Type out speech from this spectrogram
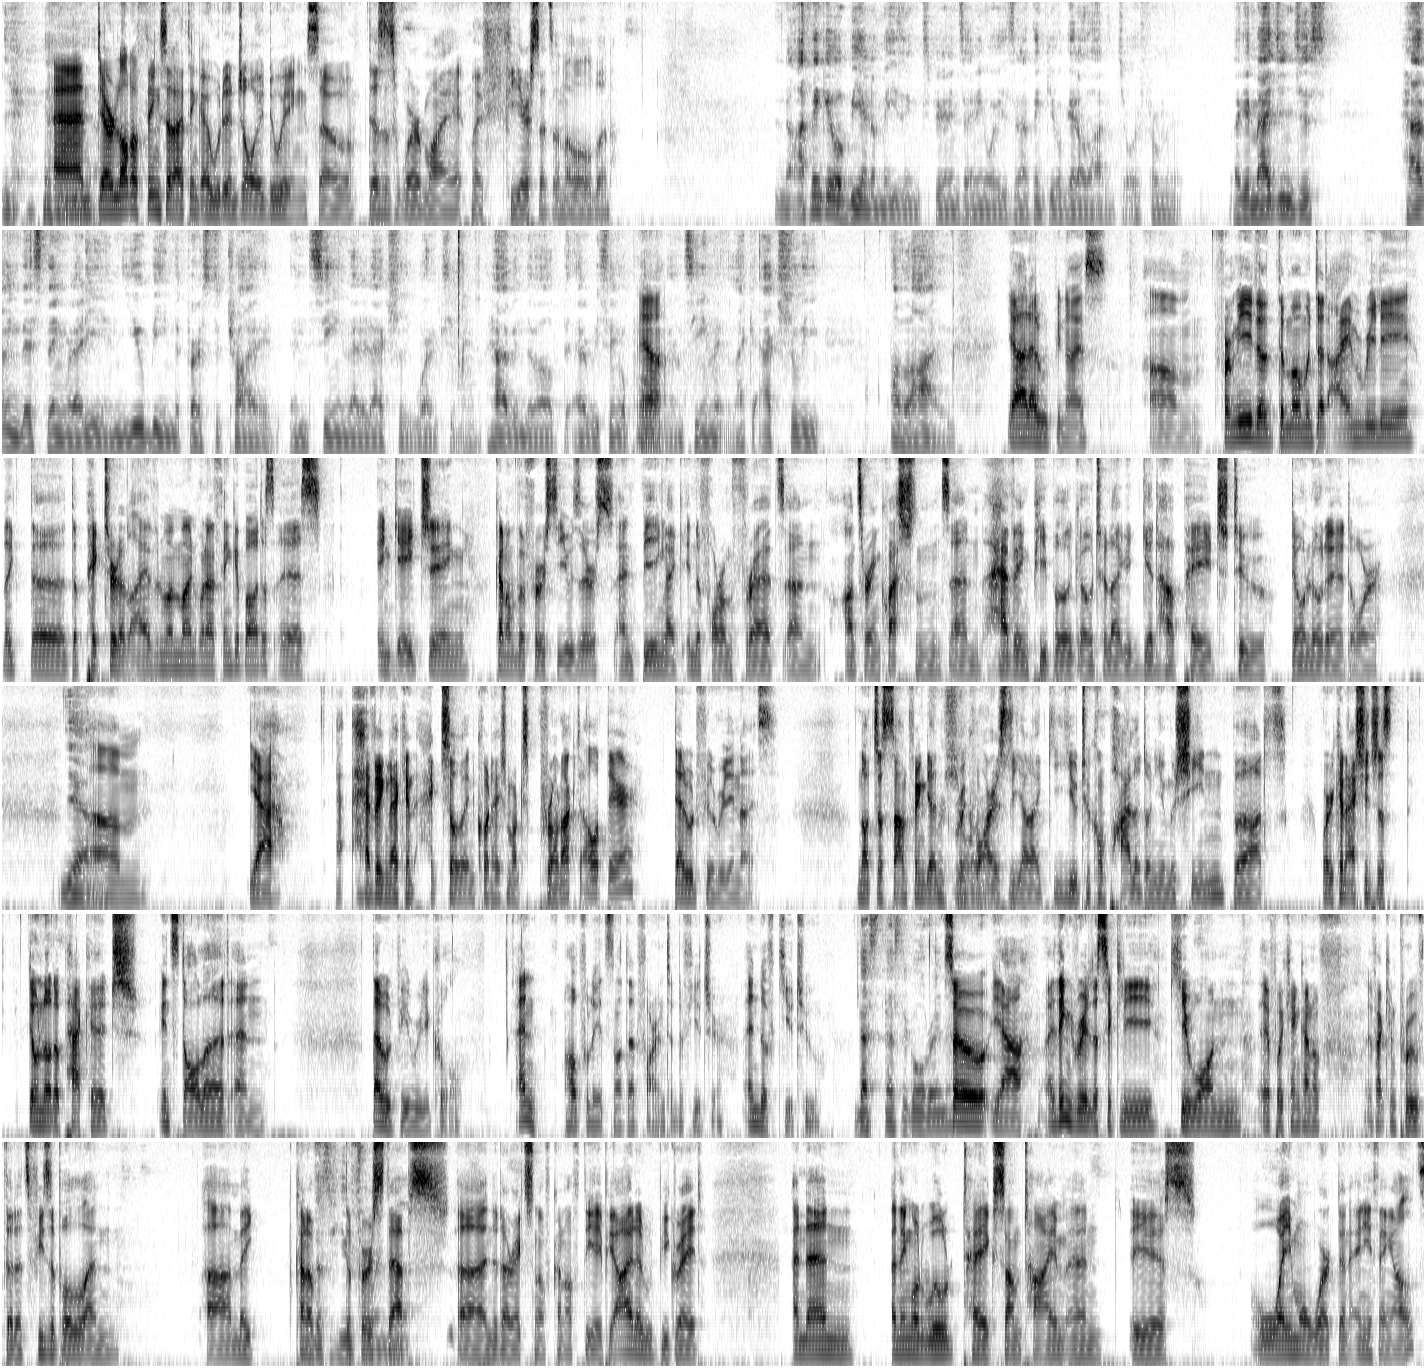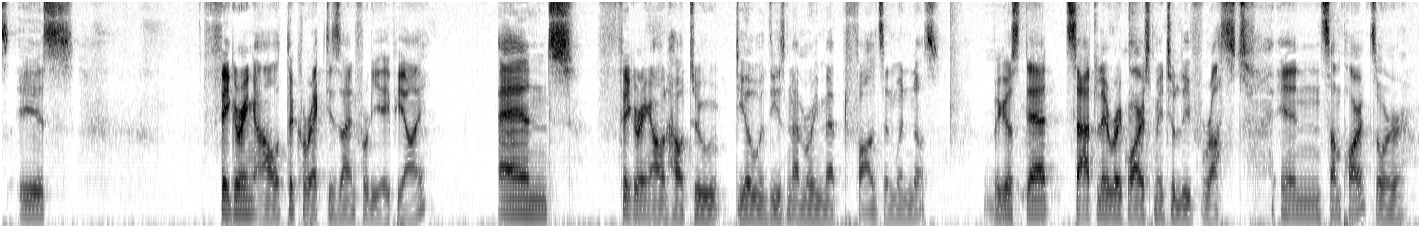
and there are a lot of things that I think I would enjoy doing. So this is where my my fear sets in a little bit. No, I think it will be an amazing experience, anyways, and I think you'll get a lot of joy from it. Like, imagine just having this thing ready and you being the first to try it and seeing that it actually works. You know, having developed every single part Yeah. of it and seeing it like actually alive. Yeah, that would be nice. Um, for me, the the moment that I'm really like the the picture that I have in my mind when I think about this is engaging kind of the first users and being like in the forum threads and answering questions and having people go to like a GitHub page to download it or Yeah. um, yeah, having like an actual in quotation marks product out there, that would feel really nice. Not just something that sure. requires yeah, like you to compile it on your machine, but where you can actually just download a package, install it, and that would be really cool. And hopefully, it's not that far into the future. End of Q2. that's that's the goal right now. So yeah, I think realistically Q1, if we can kind of, if I can prove that it's feasible and uh, make kind of the first win, yeah. steps uh, in the direction of kind of the API, that would be great. And then I think what will take some time and is way more work than anything else is figuring out the correct design for the API and figuring out how to deal with these memory mapped files in Windows. Because that sadly requires me to leave Rust in some parts or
